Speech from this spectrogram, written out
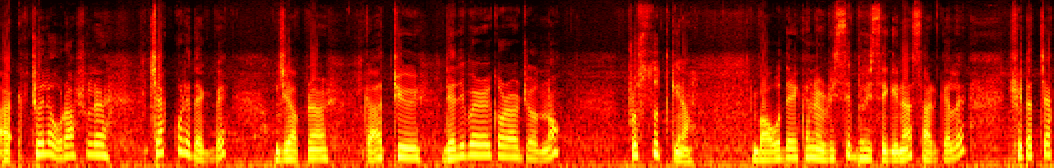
অ্যাকচুয়ালি ওরা আসলে চেক করে দেখবে যে আপনার কার্ডটি ডেলিভারি করার জন্য প্রস্তুত কিনা বা ওদের এখানে রিসিভ হয়েছে কিনা সার্কেলে সেটা চেক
